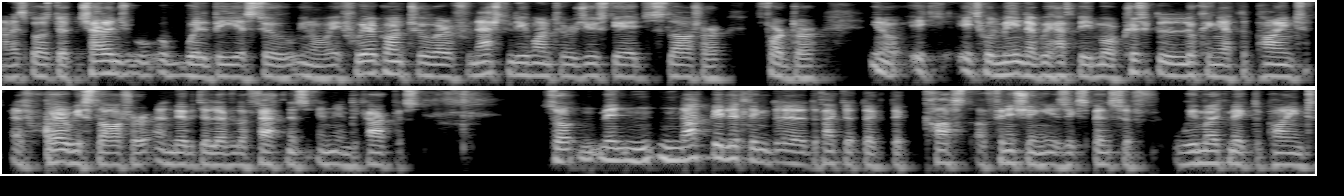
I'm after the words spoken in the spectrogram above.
And I suppose the challenge will be as to, you know, if we're going to, or if nationally want to reduce the age of slaughter further, you know, it, it will mean that we have to be more critical looking at the point at where we slaughter and maybe the level of fatness in, in the carcass. So, not belittling the, the fact that the, the cost of finishing is expensive, we might make the point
